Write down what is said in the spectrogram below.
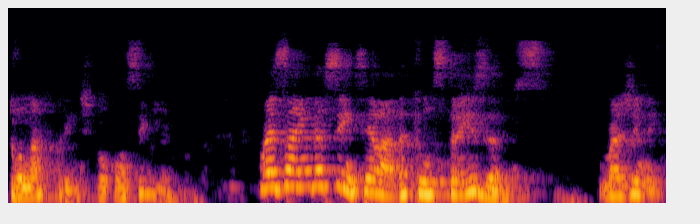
tô na frente, vou conseguir. Mas ainda assim, sei lá, daqui uns três anos. Imaginei.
